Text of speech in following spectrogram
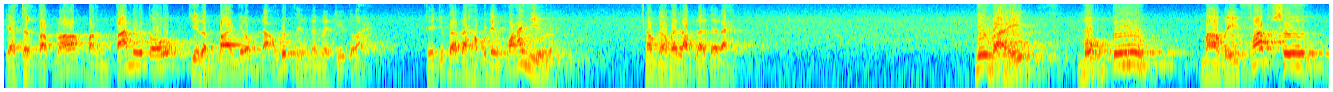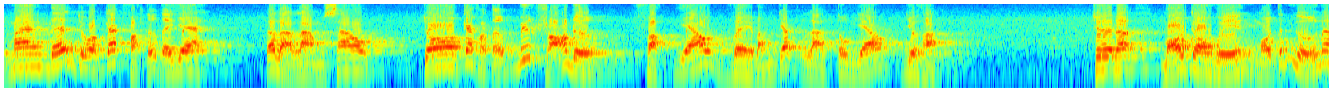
và thực tập nó bằng 8 yếu tố chia làm ba nhóm đạo đức thiền định và trí tuệ. Thì chúng ta đã học cái điều quá nhiều rồi. Không cần phải lặp lại tại đây. Như vậy mục tiêu mà vị pháp sư mang đến cho các phật tử tại gia đó là làm sao cho các phật tử biết rõ được phật giáo về bản chất là tôn giáo vô thần. Cho nên đó mỗi cầu nguyện mỗi tín ngưỡng đó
